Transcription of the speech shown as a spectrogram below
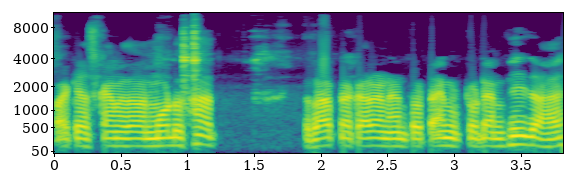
બાકી કામે જવાનું મોડું થાત. રાતના કારણે તો ટાઈમ ટુ ટાઈમ થઈ જાય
